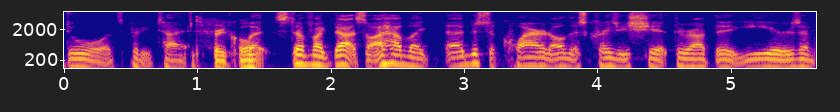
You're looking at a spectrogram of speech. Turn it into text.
dual. It's pretty tight. It's pretty cool. But stuff like that. So I have like I just acquired all this crazy shit throughout the years of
